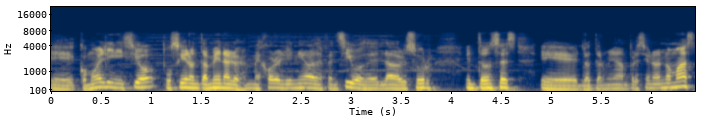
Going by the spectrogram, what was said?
eh, como él inició, pusieron también a los mejores lineados defensivos del lado del sur, entonces eh, lo terminaban presionando más.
